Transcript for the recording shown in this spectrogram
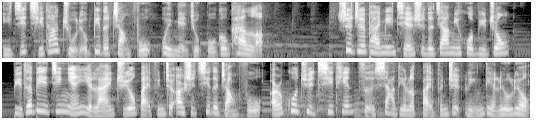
以及其他主流币的涨幅未免就不够看了。市值排名前十的加密货币中，比特币今年以来只有百分之二十七的涨幅，而过去七天则下跌了百分之零点六六。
